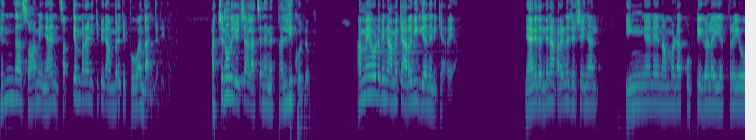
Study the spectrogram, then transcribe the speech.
എന്താ സ്വാമി ഞാൻ സത്യം പറയാൻ എനിക്ക് പിന്നെ അമ്പലത്തിൽ പോവാൻ താല്പര്യമില്ല. അച്ഛനോട് ചോദിച്ചാൽ അച്ഛൻ എന്നെ തല്ലിക്കൊല്ലും. അമ്മയോട് പിന്നെ അമ്മയ്ക്ക് അറിവില്ല എന്ന് എനിക്കറിയാം. ഞാനിത് എന്തിനാ പറയുന്നത് ചോദിച്ചു കഴിഞ്ഞാൽ ഇങ്ങനെ നമ്മുടെ കുട്ടികളെ എത്രയോ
